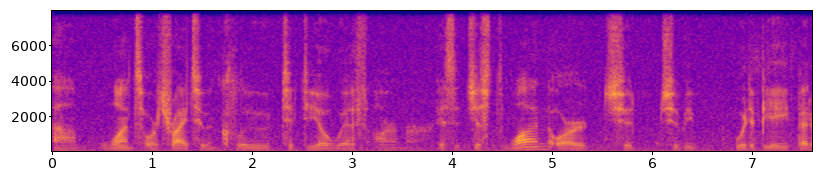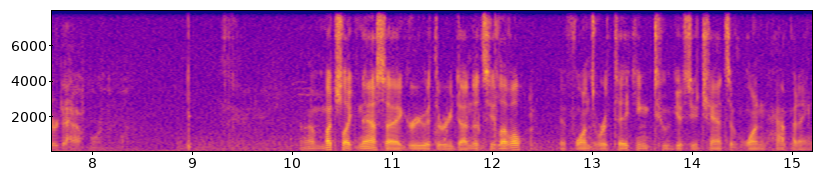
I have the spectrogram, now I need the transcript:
um, want or try to include to deal with armor? Is it just one, or should should we? Would it be better to have more than one? Uh, much like NASA, I agree with the redundancy level. If one's worth taking, two gives you a chance of one happening.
